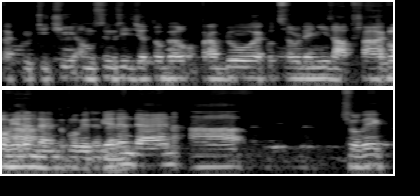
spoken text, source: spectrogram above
tak klučičí a musím říct, že to byl opravdu jako celodenní zápřák. To bylo v jeden den, to bylo v jeden, v jeden den. den a člověk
